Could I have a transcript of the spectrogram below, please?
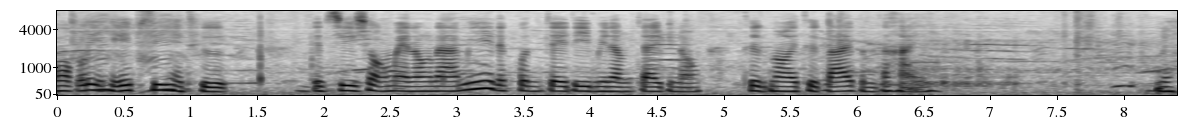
บอกเลยให้ FC ให้ถูก FC ช่องแม่น้องดามีแต่คนใจดีมีน้ำใจพี่น้อง ถูกน้อยถูกหลายเพิ่นก็ให้เนี่ย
